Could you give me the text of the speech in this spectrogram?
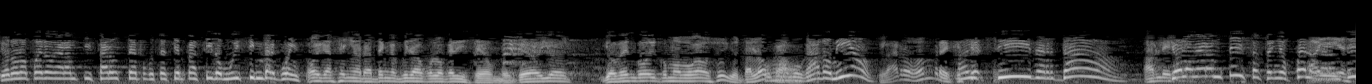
yo no lo puedo garantizar a usted porque usted siempre ha sido muy sinvergüenza. Oiga, señora, tenga cuidado con lo que dice, hombre. Que yo, yo vengo hoy como abogado suyo, ¿está loca? Como abogado mío. Claro, hombre. ¿qué Ay, sí, verdad. Hable. Yo lo garantizo, señor lo Ahí garantizo.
